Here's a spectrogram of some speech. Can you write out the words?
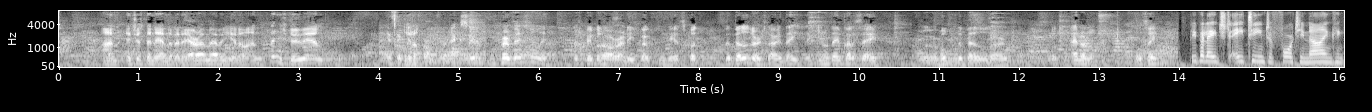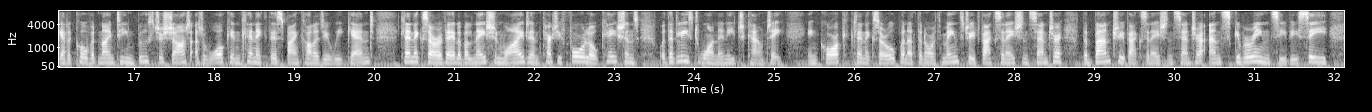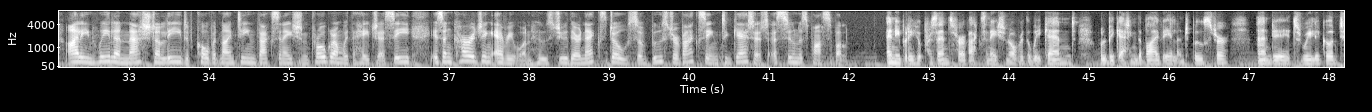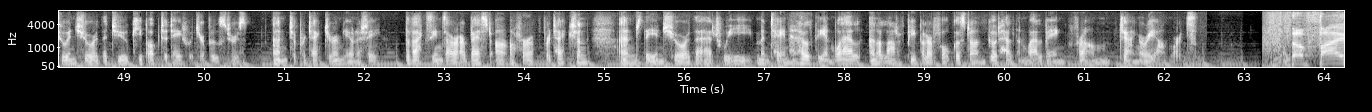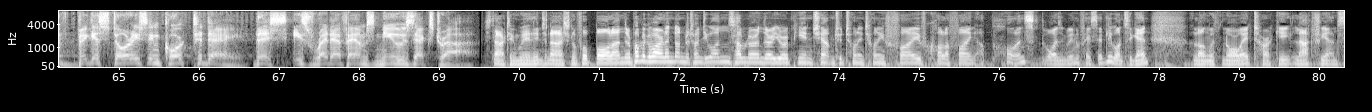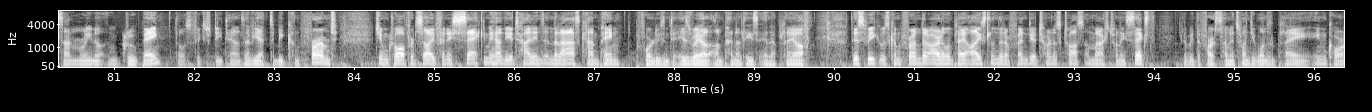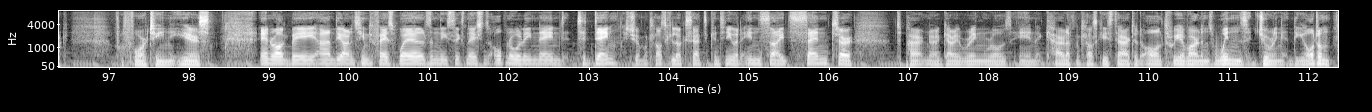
and it's just an end of an era, maybe you know, and things do end. Is it confirmed for next year? Provisionally, there's people who already booked in dates, but the builders there, they, you know, they've got to say we're hoping to build, or but I don't know. We'll see. People aged 18 to 49 can get a COVID 19 booster shot at a walk in clinic this bank holiday weekend. Clinics are available nationwide in 34 locations, with at least one in each county. In Cork, clinics are open at the North Main Street Vaccination Centre, the Bantry Vaccination Centre, and Skibbereen CVC. Eileen Whelan, national lead of COVID 19 vaccination programme with the HSE, is encouraging everyone who's due their next dose of booster vaccine to get it as soon as possible. Anybody who presents for a vaccination over the weekend will be getting the bivalent booster, and it's really good to ensure that you keep up to date with your boosters and to protect your immunity. The vaccines are our best offer of protection and they ensure that we maintain healthy and well. And a lot of people are focused on good health and well-being from January onwards. The five biggest stories in Cork today. This is Red FM's News Extra. Starting with international football, and the Republic of Ireland under 21s have learned their European Championship 2025 qualifying opponents. The boys in green face Italy once again, along with Norway, Turkey, Latvia, and San Marino in Group A. Those fixture details have yet to be confirmed. Jim Crawford's side finished second behind the Italians in the last campaign before losing to Israel on penalties in a playoff. This week it was confirmed that Ireland will play Iceland in a friendly at Turner's Cross on March 26th. It'll be the first time the 21s will play in Cork for 14 years. In rugby, and the Ireland team to face Wales in the Six Nations opener will be named today. Stuart McCloskey looks set to continue at inside centre to partner Garry Ringrose in Cardiff. McCloskey started all three of Ireland's wins during the autumn.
